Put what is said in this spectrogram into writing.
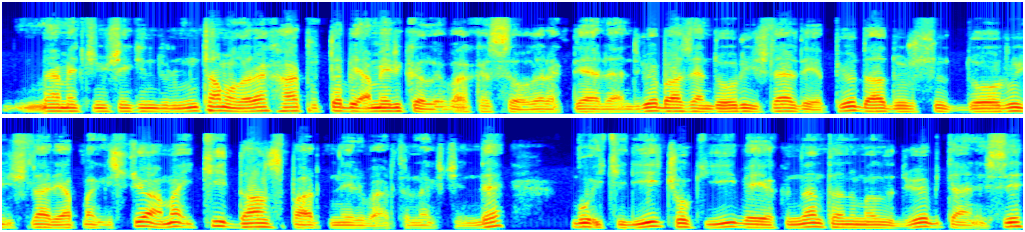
Mehmet Şimşek'in durumunu tam olarak Harput'ta bir Amerikalı vakası olarak değerlendiriyor. Bazen doğru işler de yapıyor. Daha doğrusu doğru işler yapmak istiyor ama iki dans partneri var tırnak içinde. Bu ikiliyi çok iyi ve yakından tanımalı diyor. Bir tanesi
